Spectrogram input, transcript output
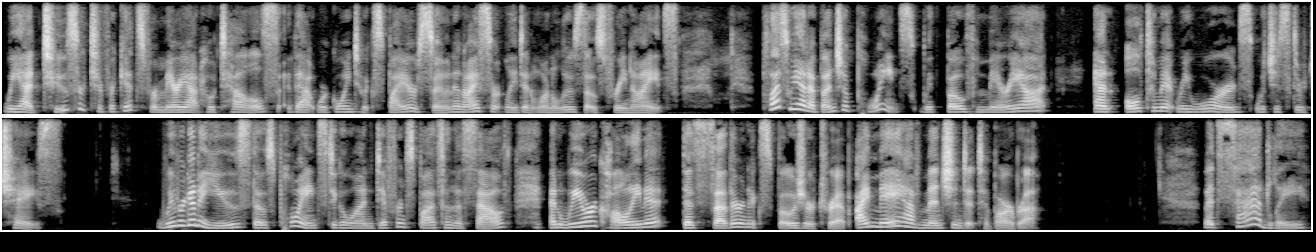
We had two certificates for Marriott hotels that were going to expire soon, and I certainly didn't want to lose those free nights. Plus, we had a bunch of points with both Marriott and Ultimate Rewards, which is through Chase. We were going to use those points to go on different spots in the South, and we were calling it the Southern Exposure Trip. I may have mentioned it to Barbara. But sadly,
